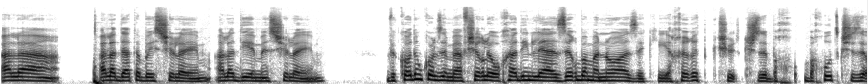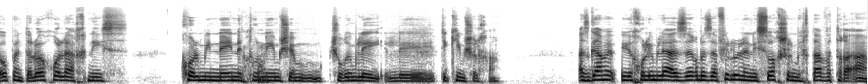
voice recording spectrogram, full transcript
על, ה, על ה database שלהם, על ה-DMS שלהם, וקודם כל זה מאפשר לעורכי הדין להיעזר במנוע הזה, כי אחרת כש, כשזה בחוץ, כשזה open, אתה לא יכול להכניס כל מיני נכון. נתונים נכון. שהם קשורים לתיקים שלך. אז גם יכולים להיעזר בזה אפילו לניסוח של מכתב התראה,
